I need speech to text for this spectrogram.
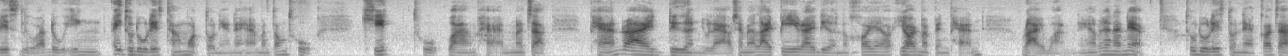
list หรือว่า doing ไอ้ to do list ทั้งหมดตัวเนี้ยนะฮะมันต้องถูกคิดถูกวางแผนมาจากแผนรายเดือนอยู่แล้วใช่ไหมรายปีรายเดือนแล้วค่อยย่อยมาเป็นแผนรายวันนะครับ เพราะฉะนั้นเนี่ย to do list ตัวเนี้ยก็จะ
